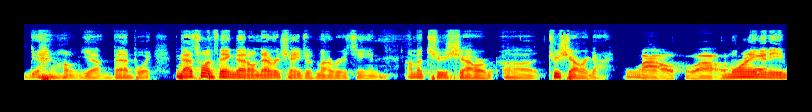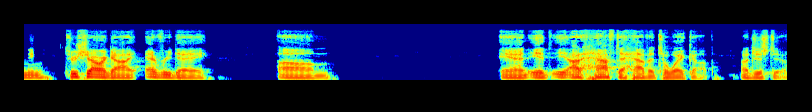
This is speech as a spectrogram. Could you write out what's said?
Yeah. Oh yeah, bad boy. That's one thing that'll never change with my routine. I'm a two shower uh two shower guy. Wow. Wow. Morning and evening, two shower guy every day. Um and it, it I'd have to have it to wake up. I just do.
